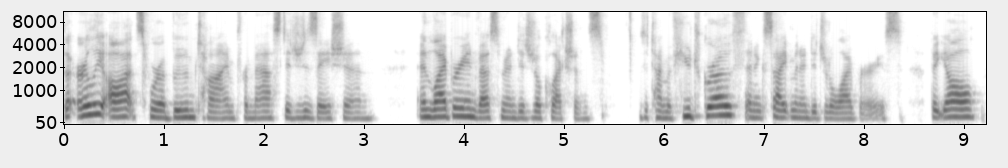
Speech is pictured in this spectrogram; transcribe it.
The early aughts were a boom time for mass digitization and library investment in digital collections. It was a time of huge growth and excitement in digital libraries. But y'all,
